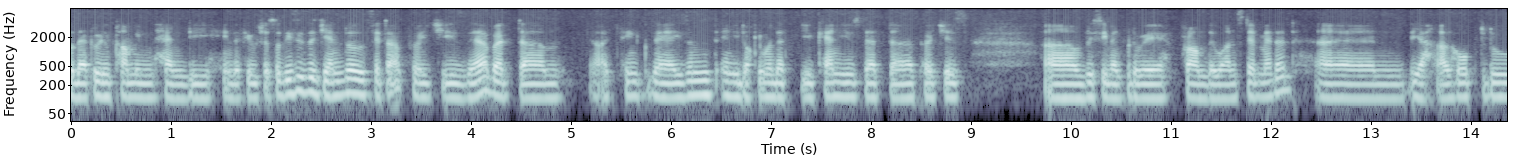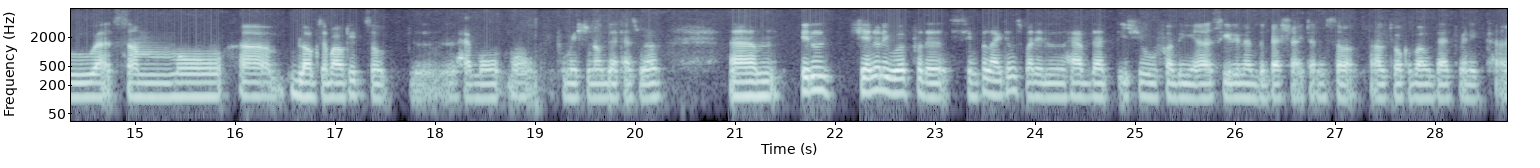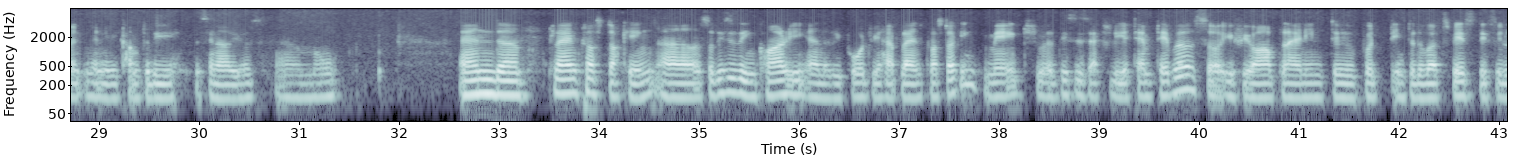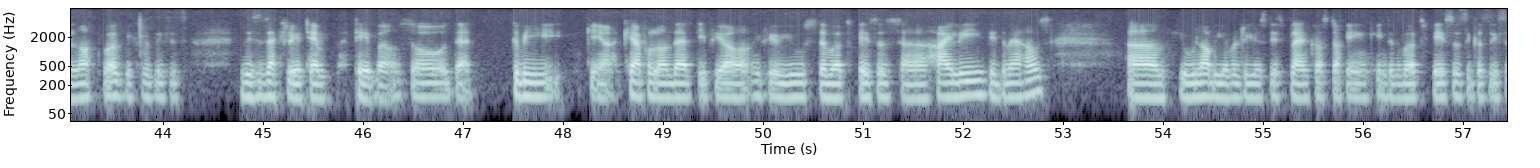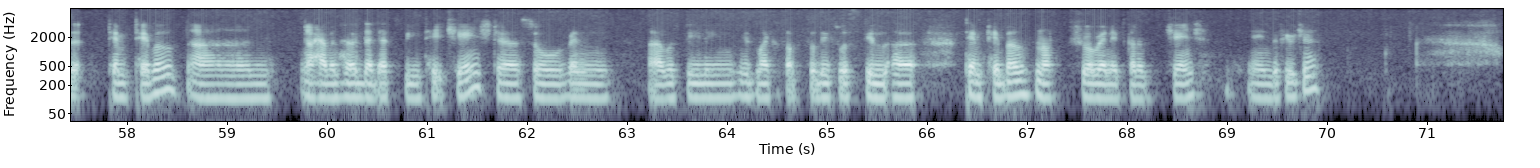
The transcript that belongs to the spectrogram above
so that will come in handy in the future. So this is the general setup which is there, but um, I think there isn't any document that you can use that uh, purchase, uh, receive and put away from the one-step method. And yeah, I'll hope to do uh, some more uh, blogs about it, so we'll have more more information on that as well. Um, it'll generally work for the simple items, but it'll have that issue for the uh, serial and the batch items. So I'll talk about that when it when we come to the, the scenarios um, more. And uh, plan cross-docking. Uh, so this is the inquiry and the report we have planned cross-docking. Make sure this is actually a temp table. So if you are planning to put into the workspace, this will not work because this is this is actually a temp table. So that to be careful on that if you if you use the workspaces uh, highly with the warehouse, um, you will not be able to use this plan cross-docking into the workspaces because it's a temp table. I haven't heard that that's been changed. Uh, so when I was dealing with Microsoft, so this was still a temp table. Not sure when it's going to change in the future.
